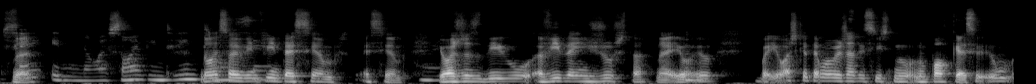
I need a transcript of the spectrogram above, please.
Sim, não é? e não é só em 2020. Não é só em sempre. 2020, é sempre, é sempre. É? Eu às vezes digo, a vida é injusta, não é? Eu, Uhum. eu, bem, eu acho que até uma vez já disse isto no, no podcast. Eu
